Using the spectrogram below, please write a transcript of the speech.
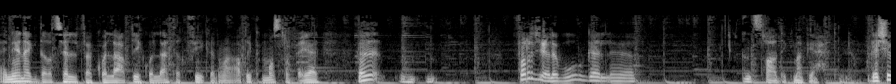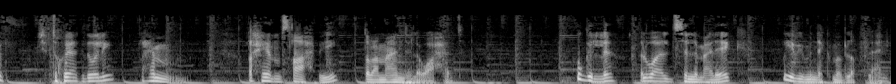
إني أنا أقدر أسلفك ولا أعطيك ولا أثق فيك أنا أعطيك مصرف عيال. فرجع لأبوه قال أنت صادق ما في أحد منهم. قال شوف شفت أخوياك ذولي؟ رحم رحم صاحبي. طبعا ما عنده إلا واحد. وقل له الوالد سلم عليك. ويبي منك مبلغ فلاني.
